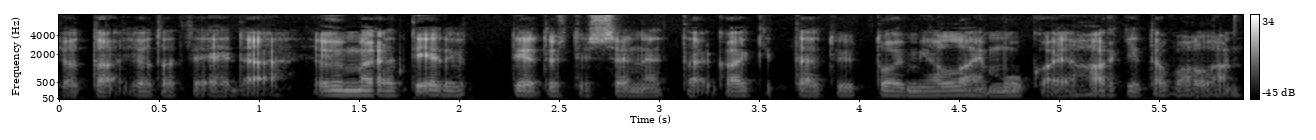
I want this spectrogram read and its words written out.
jota, jota tehdään. Ja ymmärrän tiety, tietysti sen, että kaikki täytyy toimia lain mukaan ja harkintavallan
